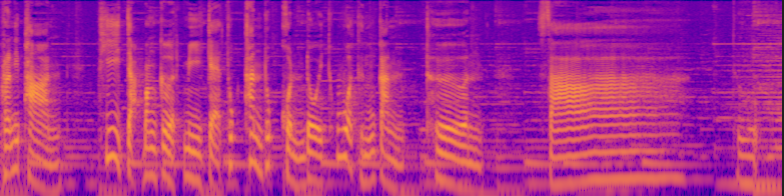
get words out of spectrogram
พระนิพพาน ที่จะบังเกิดมีแก่ทุกท่านทุกคนโดยทั่วถึงกันเทินสาธุ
